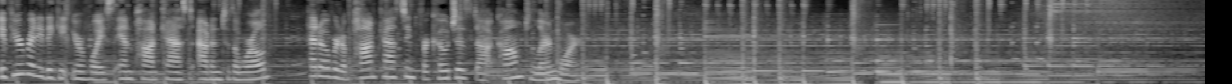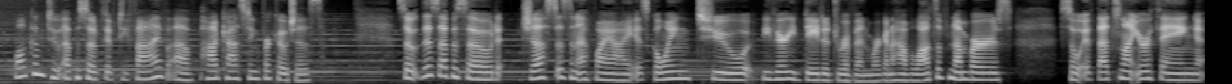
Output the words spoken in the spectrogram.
If you're ready to get your voice and podcast out into the world, head over to podcastingforcoaches.com to learn more. Welcome to episode 55 of Podcasting for Coaches. So, this episode, just as an FYI, is going to be very data driven. We're going to have lots of numbers. So, if that's not your thing,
